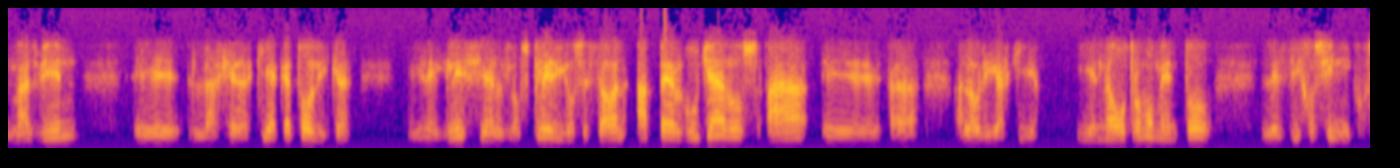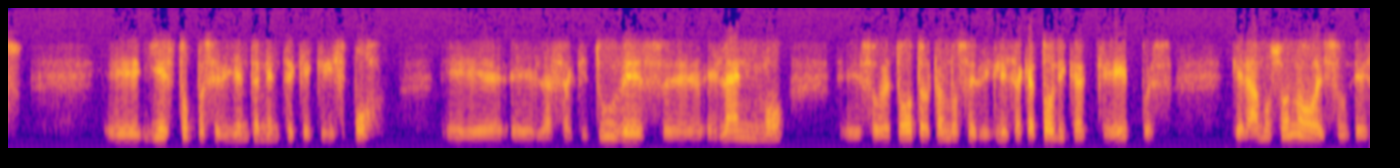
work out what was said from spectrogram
más bien eh, la jerarquía católica y la iglesia, los clérigos estaban apergullados a, a, a la oligarquía. Y en otro momento les dijo cínicos. Eh, y esto pues evidentemente que crispó eh, eh, las actitudes, el ánimo, sobre todo tratándose de la Iglesia Católica, que pues queramos o no, es, es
